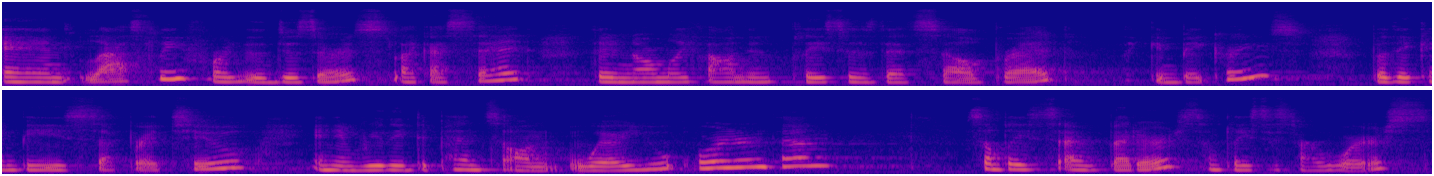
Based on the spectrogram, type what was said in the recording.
and lastly for the desserts like i said they're normally found in places that sell bread in bakeries but they can be separate too and it really depends on where you order them some places are better, some places are worse.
